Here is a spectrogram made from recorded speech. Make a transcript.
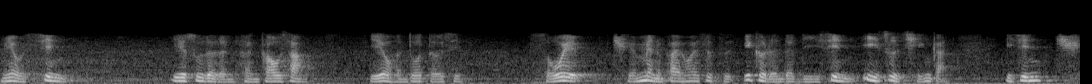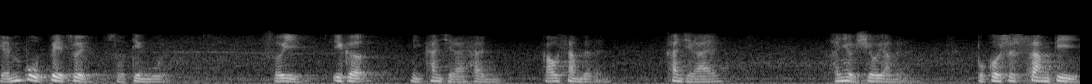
没有信耶稣的人很高尚，也有很多德行。所谓。全面的败坏是指一个人的理性、意志、情感已经全部被罪所玷污了。所以，一个你看起来很高尚的人，看起来很有修养的人，不过是上帝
